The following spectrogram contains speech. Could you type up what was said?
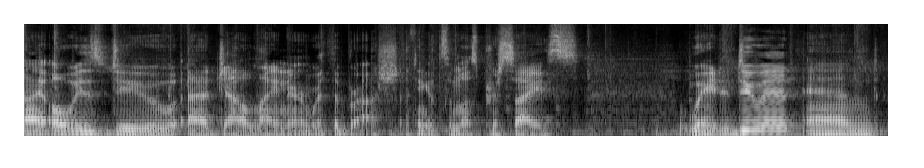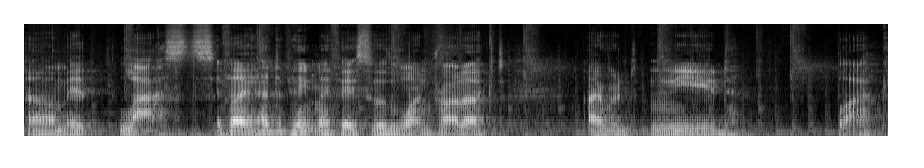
I always do a gel liner with a brush. I think it's the most precise way to do it and um, it lasts. If I had to paint my face with one product, I would need black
